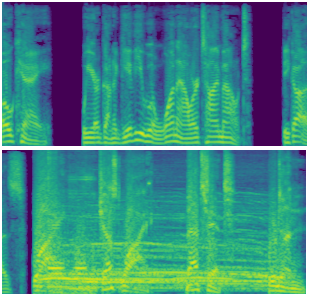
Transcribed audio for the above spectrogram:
Okay. We are gonna give you a one hour timeout. Because, why? Just why? That's it. We're done.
